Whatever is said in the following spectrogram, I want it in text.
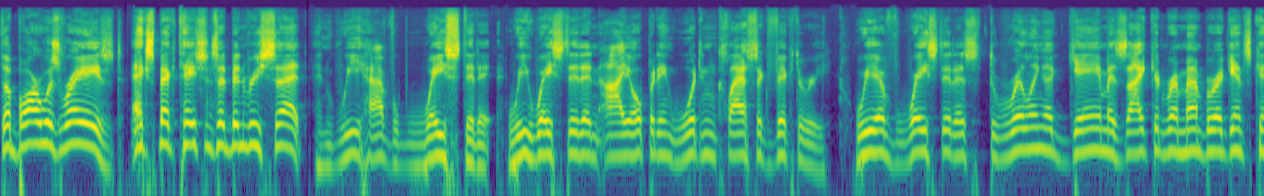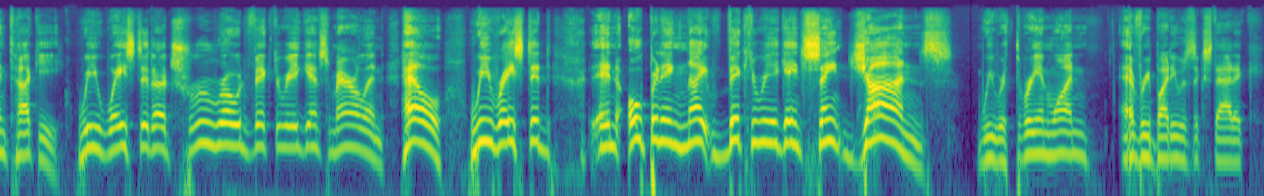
The bar was raised, expectations had been reset, and we have wasted it. We wasted an eye opening wooden classic victory. We have wasted as thrilling a game as I can remember against Kentucky. We wasted a true road victory against Maryland. Hell, we wasted an opening night victory against St. John's. We were 3 and 1. Everybody was ecstatic.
